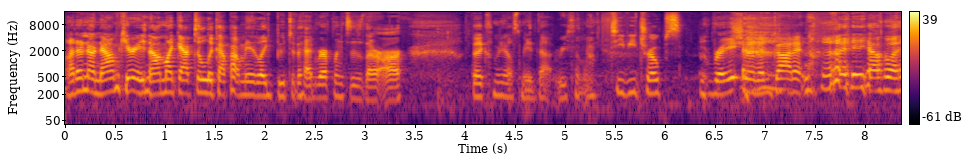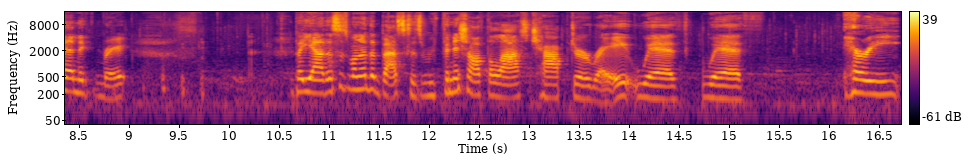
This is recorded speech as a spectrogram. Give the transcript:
I don't know. Now I'm curious. Now I'm like I have to look up how many like boot to the head references there are. I like somebody else made that recently, TV tropes. right? Sure, they've got it. yeah, well, and- right. But yeah, this is one of the best because we finish off the last chapter right with with Harry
